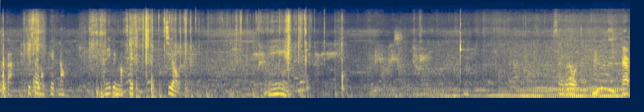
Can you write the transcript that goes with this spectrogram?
แล้วกะที่ใส่มะเขือเนาะ อันนี้เป็นมะเขือเจียว นี่ใส่กระโดดแซ่บ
